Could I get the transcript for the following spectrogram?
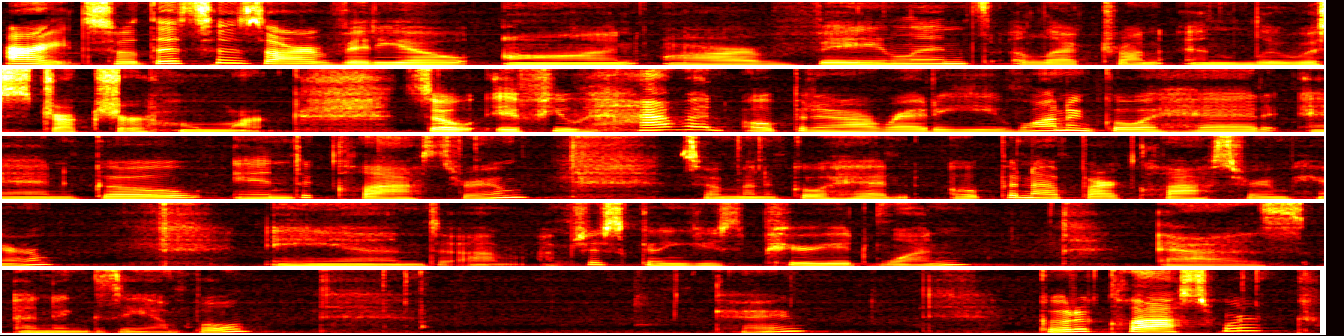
All right, so this is our video on our valence, electron, and Lewis structure homework. So if you haven't opened it already, you want to go ahead and go into Classroom. So I'm going to go ahead and open up our Classroom here. And um, I'm just going to use period one as an example. Okay, go to classwork.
